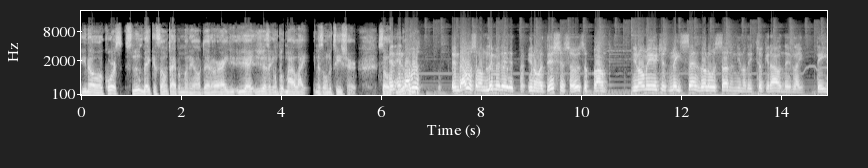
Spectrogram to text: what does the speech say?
you know, of course, Snoop making some type of money off that. All right, you you, ain't- you just ain't gonna put my likeness on the T-shirt. So, and, and that was and that was um limited you know edition so it's about you know what i mean it just made sense all of a sudden you know they took it out and they like they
